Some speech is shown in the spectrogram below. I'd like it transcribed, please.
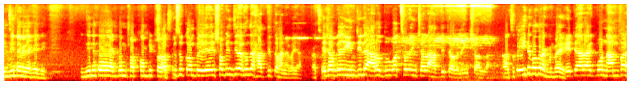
ইঞ্জিনটা আমি দেখাই দিই। ইঞ্জিনে তো একদম সব কমপ্লিট করা আছে। সবকিছু কমপ্লিট এই সব ইঞ্জিন এখন হাত দিতে হয় না ভাইয়া। আচ্ছা। এসব ইঞ্জিনে আরও দু বছর ইনশাল্লাহ হাত দিতে হবে না ইনশাল্লাহ। আচ্ছা তো এইটা কত রাখবেন ভাই? এটা রাখব নাম্বার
